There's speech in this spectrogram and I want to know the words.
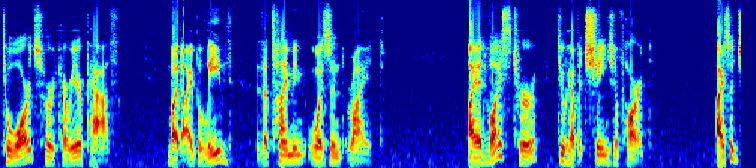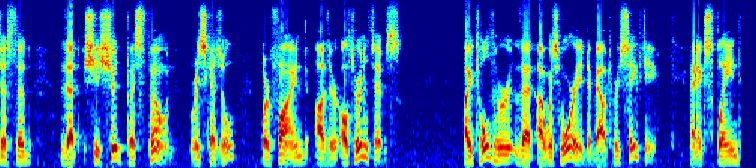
towards her career path. But I believed the timing wasn't right. I advised her to have a change of heart. I suggested that she should postpone, reschedule, or find other alternatives. I told her that I was worried about her safety and explained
